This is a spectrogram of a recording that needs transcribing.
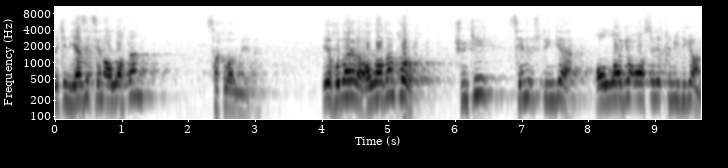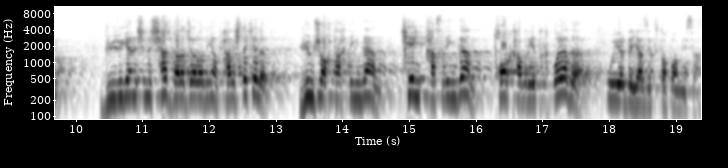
Lekin Yazid seni Allohdan saqla olmaydi. Ey Hubayra, Allohdan qo'rq. Chunki seni ustingga Allohga osilik qilmaydigan buyurgan ishini shart daraja oladigan farishta kelib, yumshoq taxtingdan, keng qasringdan tor qabrga tiqib qo'yadi. U yerda Yazidni topa olmaysan.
